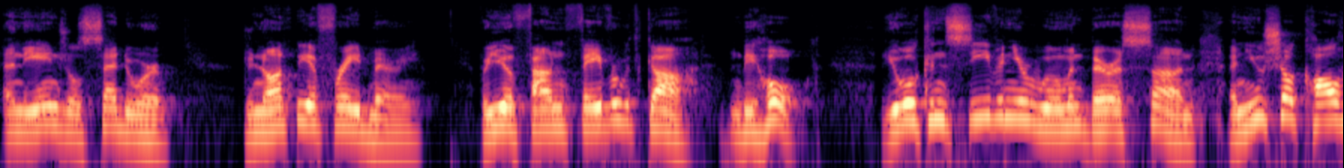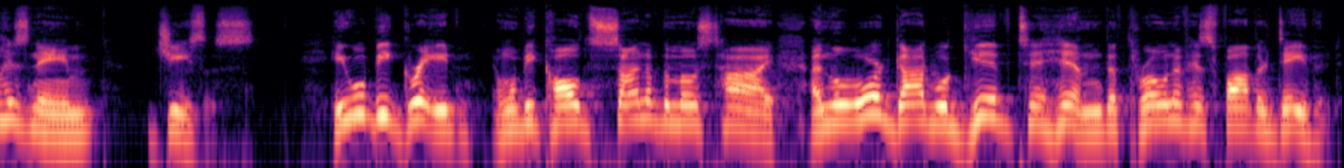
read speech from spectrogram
And the angel said to her, Do not be afraid, Mary, for you have found favor with God. And behold, you will conceive in your womb and bear a son, and you shall call his name Jesus. He will be great and will be called Son of the Most High, and the Lord God will give to him the throne of his father David,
